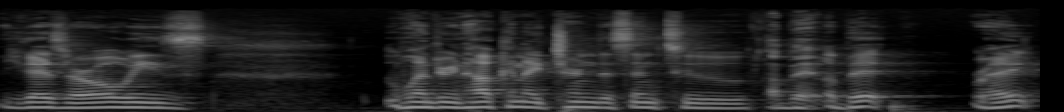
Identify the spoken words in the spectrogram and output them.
You guys are always wondering how can I turn this into A bit. a bit, right?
